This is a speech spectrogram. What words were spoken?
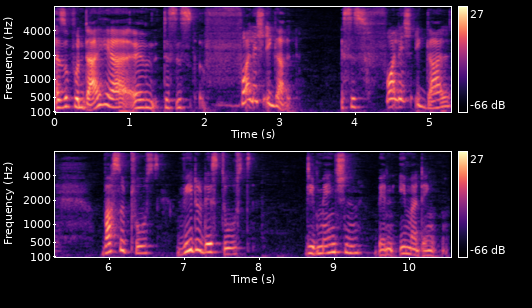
Also von daher, äh, das ist völlig egal. Es ist völlig egal, was du tust, wie du das tust. Die Menschen werden immer denken.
